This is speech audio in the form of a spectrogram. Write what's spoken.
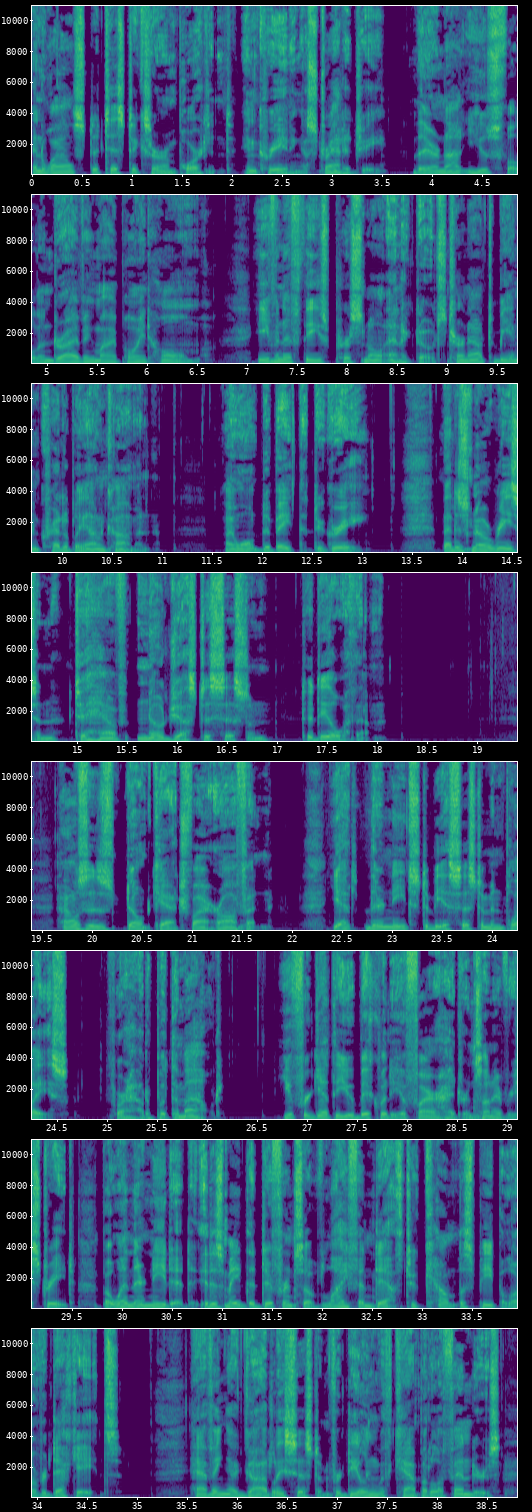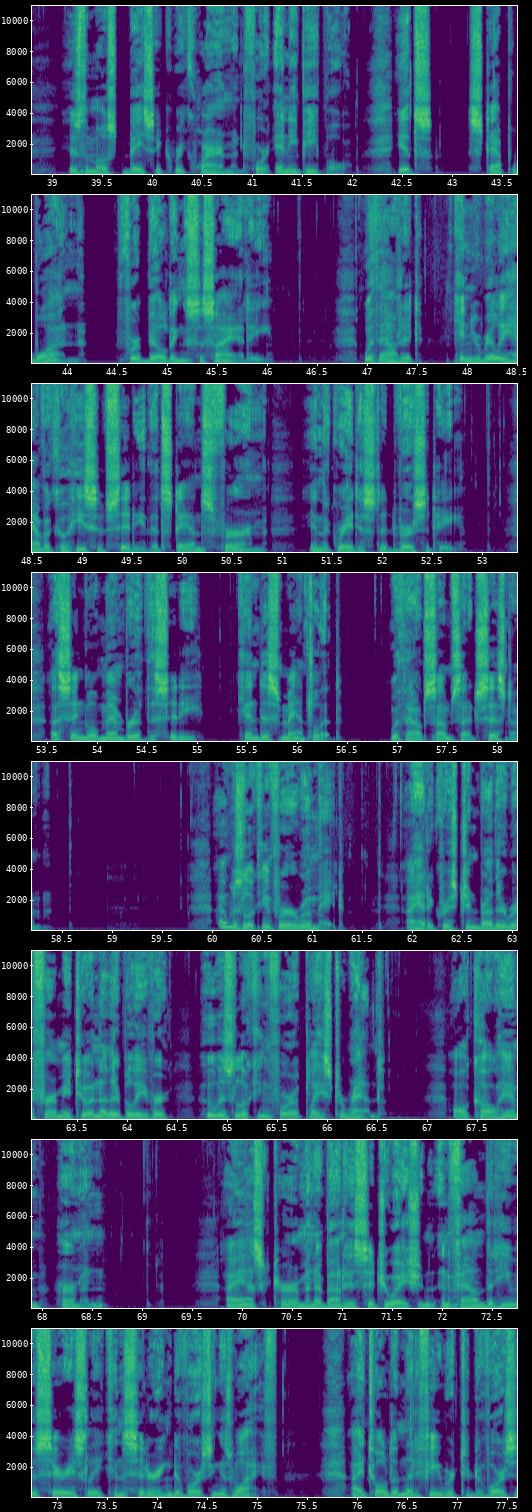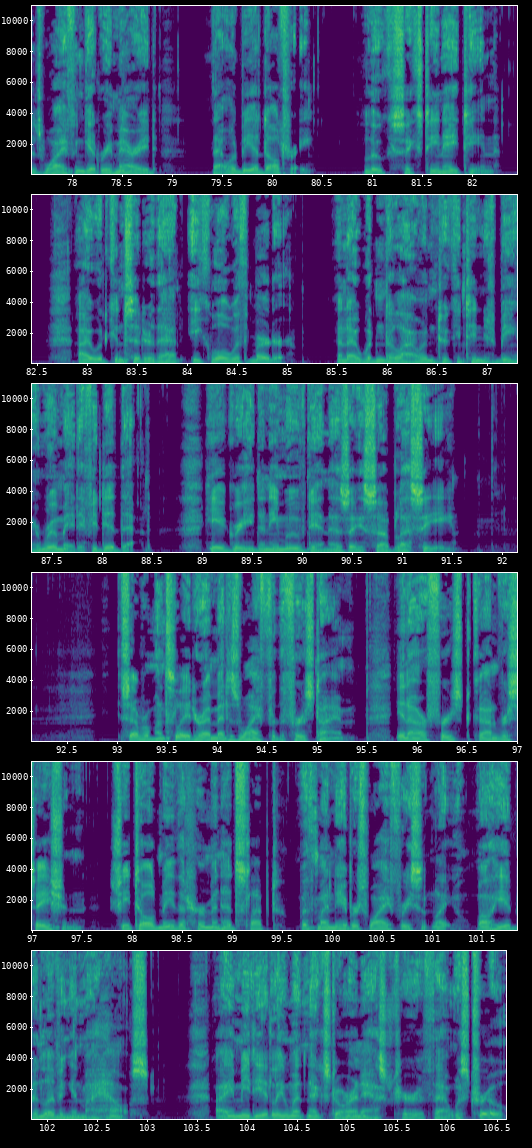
And while statistics are important in creating a strategy, they are not useful in driving my point home, even if these personal anecdotes turn out to be incredibly uncommon. I won't debate the degree. That is no reason to have no justice system to deal with them. Houses don't catch fire often, yet there needs to be a system in place for how to put them out. You forget the ubiquity of fire hydrants on every street, but when they're needed, it has made the difference of life and death to countless people over decades. Having a godly system for dealing with capital offenders is the most basic requirement for any people. It's step one for building society. Without it, can you really have a cohesive city that stands firm in the greatest adversity? A single member of the city can dismantle it without some such system. I was looking for a roommate. I had a Christian brother refer me to another believer who was looking for a place to rent. I'll call him Herman. I asked Herman about his situation and found that he was seriously considering divorcing his wife. I told him that if he were to divorce his wife and get remarried, that would be adultery. Luke 16:18. I would consider that equal with murder and I wouldn't allow him to continue being a roommate if he did that. He agreed, and he moved in as a sublessee. Several months later, I met his wife for the first time. In our first conversation, she told me that Herman had slept with my neighbor's wife recently while he had been living in my house. I immediately went next door and asked her if that was true.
